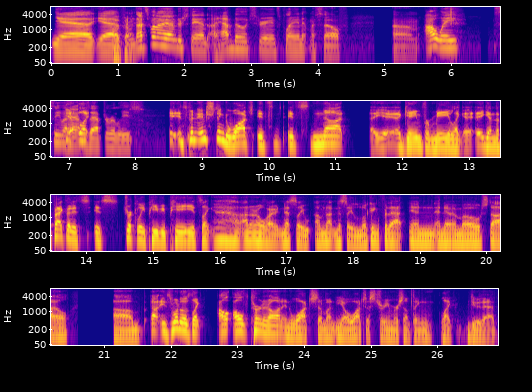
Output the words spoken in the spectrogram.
Yeah, yeah. Okay. From that's what I understand. I have no experience playing it myself. Um, I'll wait, see what Yeah, happens like- after release. it's been interesting to watch. It's it's not a, a game for me. Like again, the fact that it's it's strictly PvP. It's like ah, I don't know. I necessarily, I'm not necessarily looking for that in an MMO style. Um, uh, it's one of those like I'll I'll turn it on and watch someone you know watch a stream or something like do that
